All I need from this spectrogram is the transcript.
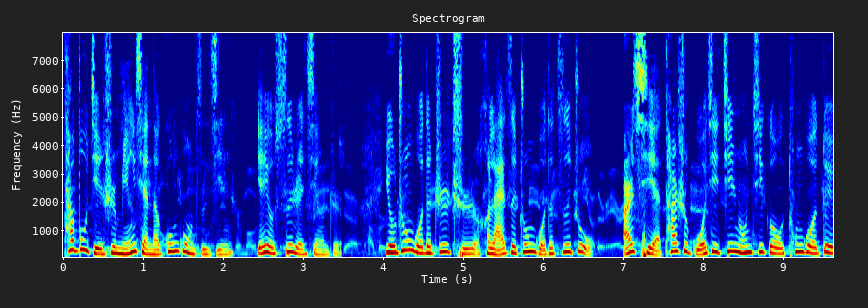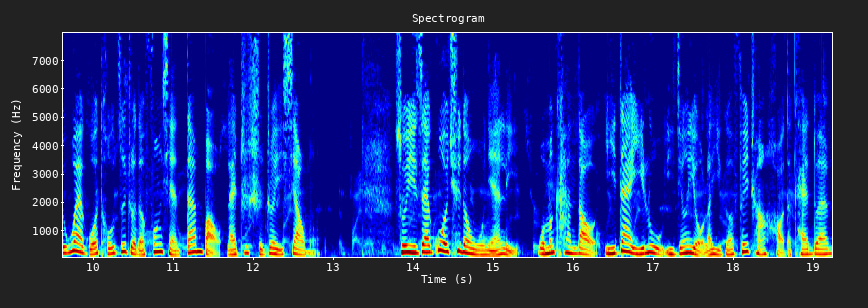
它不仅是明显的公共资金，也有私人性质，有中国的支持和来自中国的资助，而且它是国际金融机构通过对外国投资者的风险担保来支持这一项目。所以在过去的五年里，我们看到“一带一路”已经有了一个非常好的开端，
